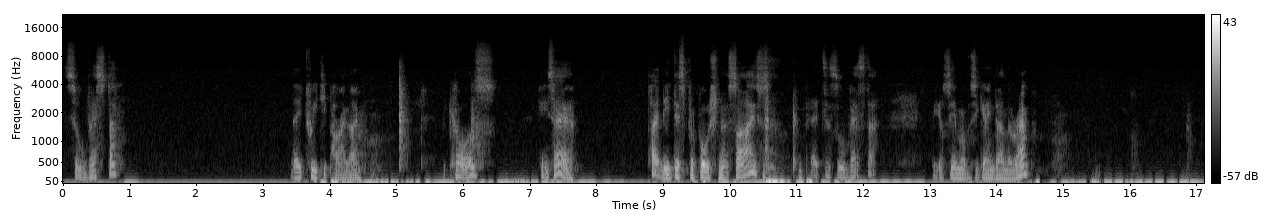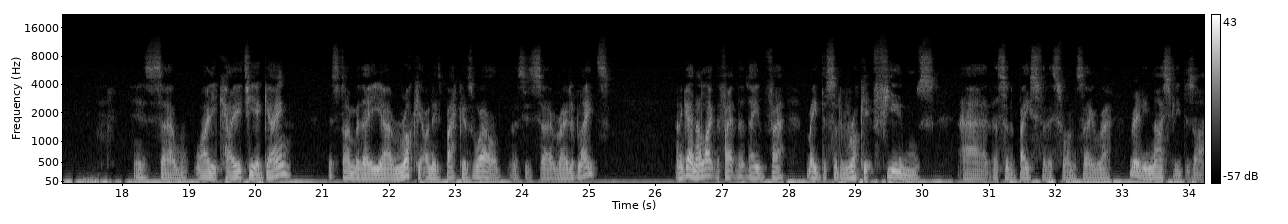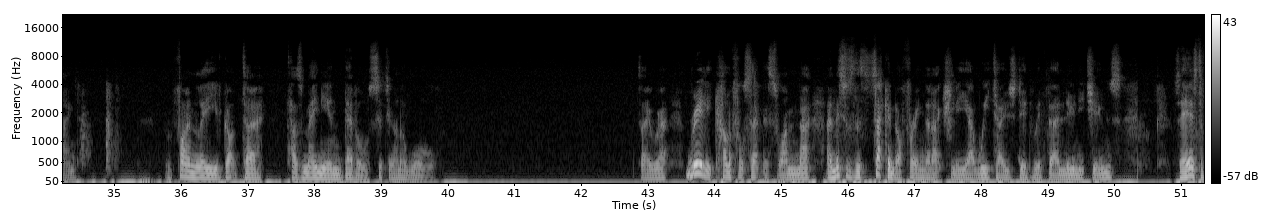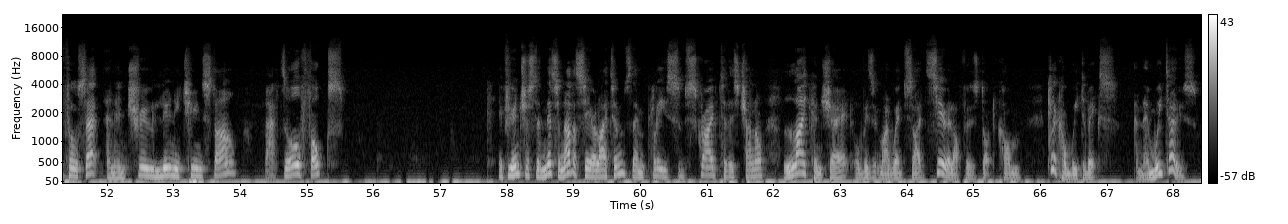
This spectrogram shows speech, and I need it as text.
Sylvester. No Tweety Pie though, because he's here. Totally disproportionate size compared to Sylvester. But you'll see him obviously going down the ramp. Is uh, Wile Coyote again, this time with a uh, rocket on his back as well as his uh, rollerblades. And again, I like the fact that they've uh, made the sort of rocket fumes uh, the sort of base for this one. So uh, really nicely designed. And finally, you've got Tasmanian Devil sitting on a wall. So uh, really colourful set this one, uh, and this was the second offering that actually uh, Weetos did with uh, Looney Tunes. So here's the full set, and in true Looney Tunes style, that's all, folks. If you're interested in this and other cereal items, then please subscribe to this channel, like and share it, or visit my website cerealoffers.com. Click on Weetabix and then Weetos.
